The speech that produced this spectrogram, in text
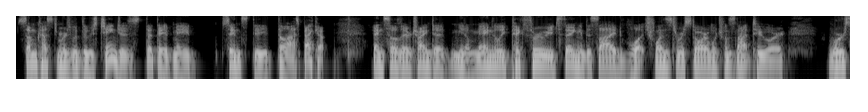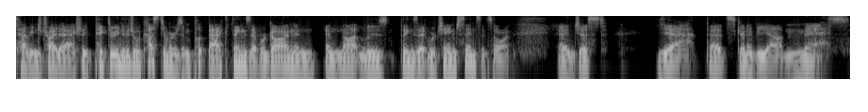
some customers would lose changes that they had made since the, the last backup. And so they're trying to, you know, manually pick through each thing and decide which ones to restore and which ones not to, or worse having to try to actually pick through individual customers and put back things that were gone and and not lose things that were changed since and so on. And just yeah that's going to be a mess.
